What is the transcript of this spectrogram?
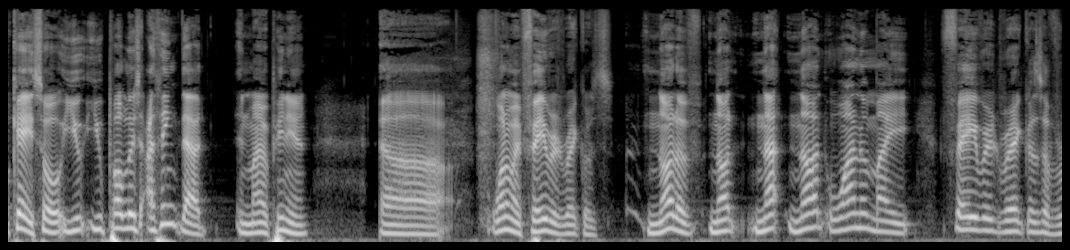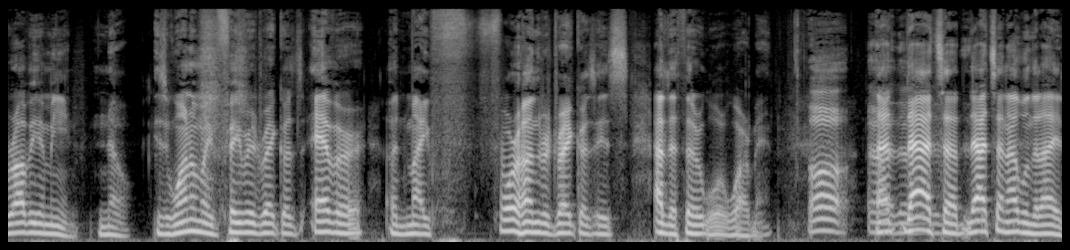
okay, so you you publish. I think that, in my opinion, uh, one of my favorite records. Not of not not not one of my favorite records of Robby Ameen. No, is one of my favorite records ever. And my f- 400 records is at the Third World War, man. oh, uh, That that's a that's an album that I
